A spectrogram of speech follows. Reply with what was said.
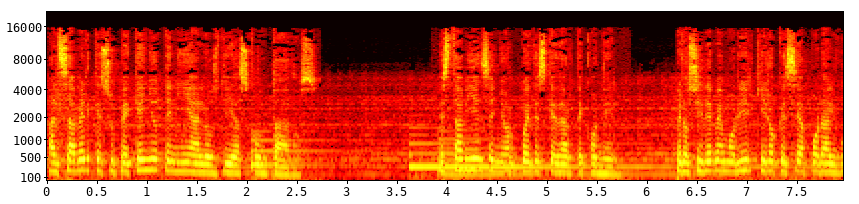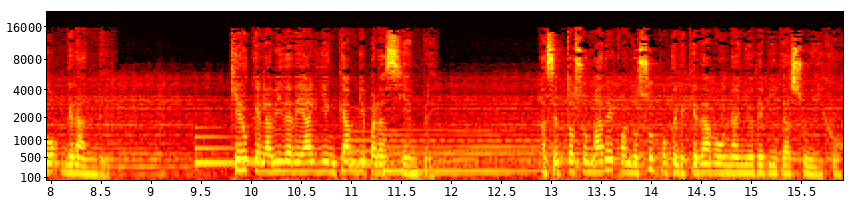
al saber que su pequeño tenía los días contados. Está bien, Señor, puedes quedarte con él, pero si debe morir quiero que sea por algo grande. Quiero que la vida de alguien cambie para siempre aceptó su madre cuando supo que le quedaba un año de vida a su hijo.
